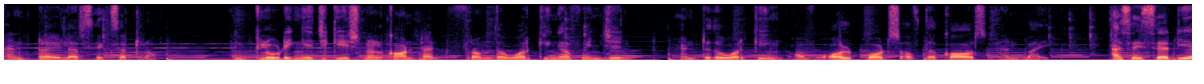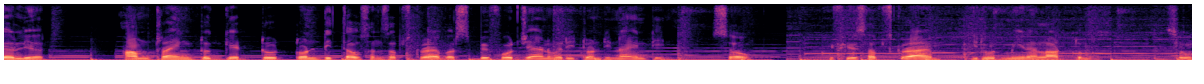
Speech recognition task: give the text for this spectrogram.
and trailers etc. Including educational content from the working of engine and to the working of all parts of the cars and bike. As I said earlier, I'm trying to get to 20,000 subscribers before January 2019. So, if you subscribe, it would mean a lot to me. So,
